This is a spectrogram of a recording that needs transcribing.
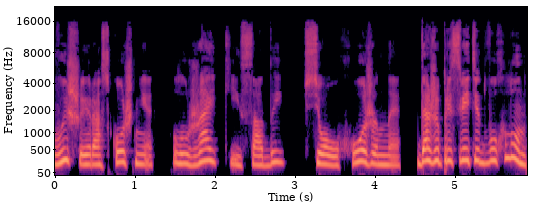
выше и роскошнее. Лужайки и сады, все ухоженное, даже при свете двух лун,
